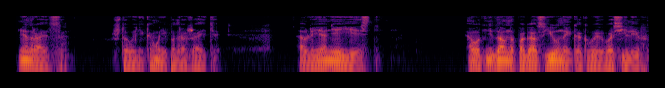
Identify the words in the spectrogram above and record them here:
мне нравится, что вы никому не подражаете» а влияние есть. А вот недавно погас юный, как вы, Васильев.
